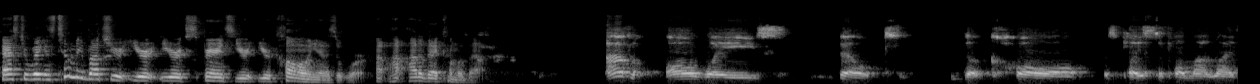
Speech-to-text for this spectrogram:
Pastor Wiggins, tell me about your your your experience, your your calling, as it were. How, how, how did that come about? I've always felt the call was placed upon my life,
